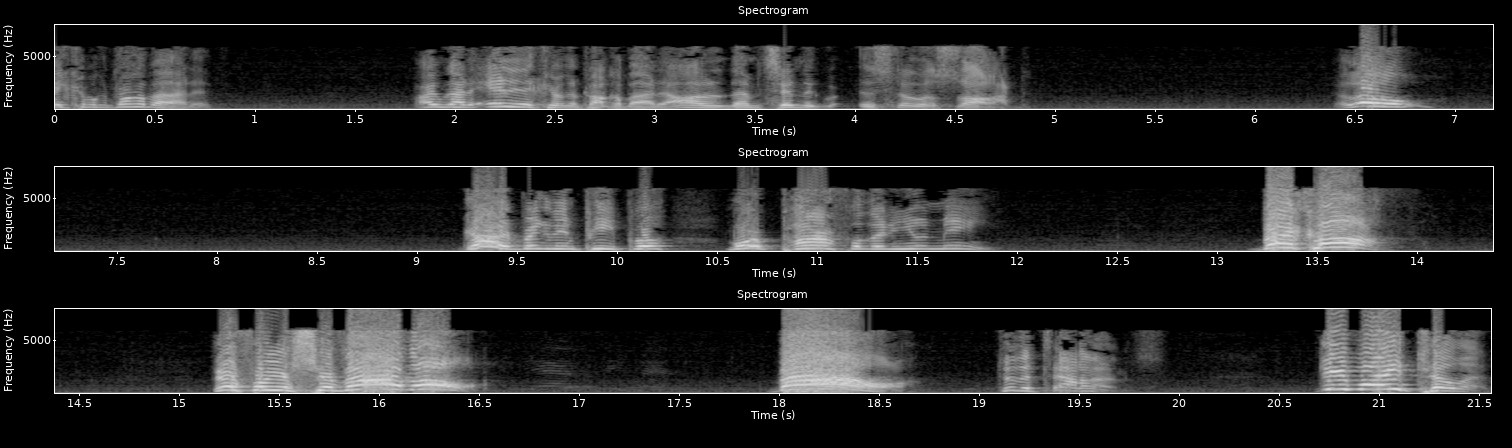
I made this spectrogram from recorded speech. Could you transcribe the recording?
they come and talk about it. I've got any that come and talk about it. All of them sitting is still a sod. Hello? God bringing in people more powerful than you and me. Back off. Therefore, your survival. Bow to the talents. Give way to it.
